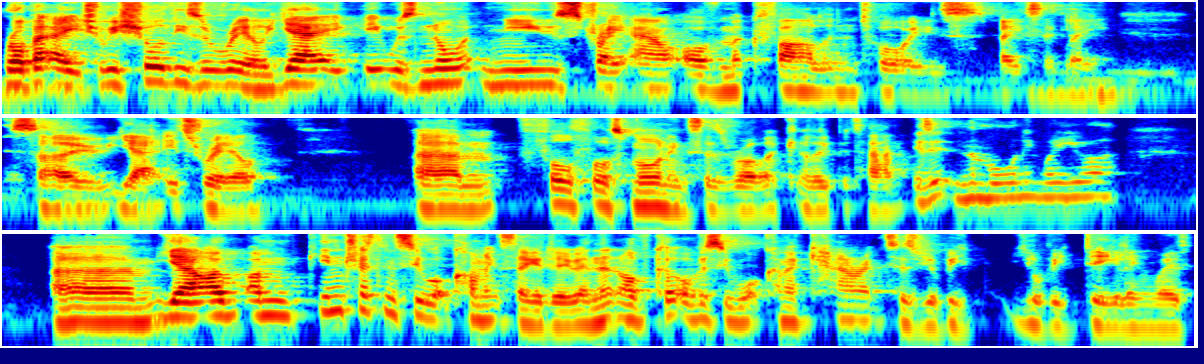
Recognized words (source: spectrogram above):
Robert H, are we sure these are real? Yeah, it, it was not news straight out of McFarlane Toys, basically. So yeah, it's real. Um, full force morning, says Robert Kalupatan. Is it in the morning where you are? Um, yeah, I, I'm interested to see what comics they do, and then obviously what kind of characters you'll be you'll be dealing with.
